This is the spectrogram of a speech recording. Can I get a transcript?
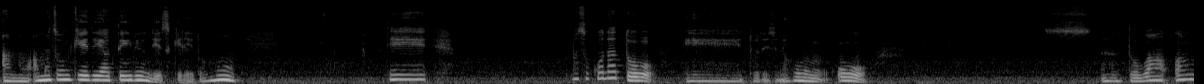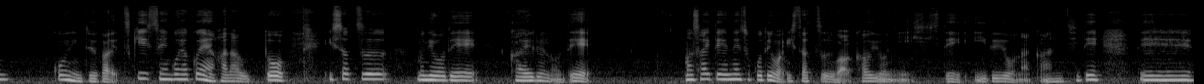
あのアマゾン系でやっているんですけれどもで、まあ、そこだとえ、ー、とですね本をうんとワンワンコインというか月1500円払うと1冊無料で買えるので、まあ、最低ねそこでは1冊は買うようにしているような感じでで、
